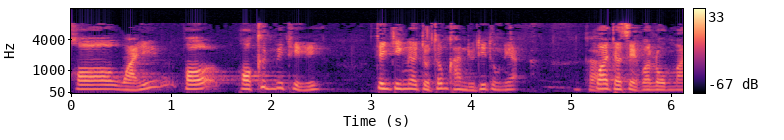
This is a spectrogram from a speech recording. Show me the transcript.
พอไหวพอพอขึ้นวิถีจริงๆเนี่ยจุดสำคัญอยู่ที่ตรงเนี้ยครับว่าจะเสพอารมณ์ไหม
